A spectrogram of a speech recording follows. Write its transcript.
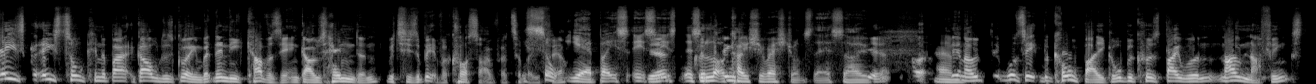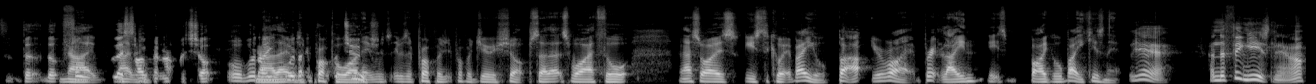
he's he's talking about Golders Green, but then he covers it and goes Hendon, which is a bit of a crossover to be It's sort, fair. yeah, but it's it's, Yeah, it's there's a lot thing. of kosher restaurants there, so Yeah, but, Um, you know, was it called bagel because they were no nothings that, that No, thought, let's it was- open up a shop, or were no, they? that were was a they proper one. It was it was a proper proper Jewish shop, so that's why I thought, and that's why I was used to call it a bagel. But you're right, Brick Lane, it's bagel bake, isn't it? Yeah. And the thing is now,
